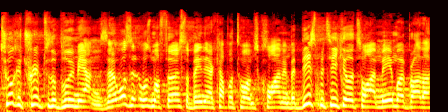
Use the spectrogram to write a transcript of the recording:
took a trip to the Blue Mountains. And it wasn't it wasn't my first. I've been there a couple of times climbing, but this particular time, me and my brother,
